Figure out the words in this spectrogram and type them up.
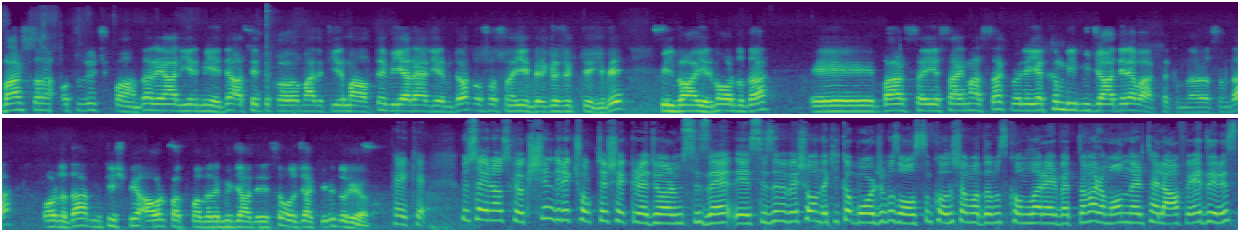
Barça 33 puanda, Real 27, Atletico Madrid 26, Villarreal 24, Osasuna 21 gözüktüğü gibi Bilbao 20. Orada da e, Barça'yı saymazsak böyle yakın bir mücadele var takımlar arasında. Orada da müthiş bir Avrupa Kupaları mücadelesi olacak gibi duruyor. Peki. Hüseyin Özkök şimdilik çok teşekkür ediyorum size. Ee, size bir 5-10 dakika borcumuz olsun. Konuşamadığımız konular elbette var ama onları telafi ederiz.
